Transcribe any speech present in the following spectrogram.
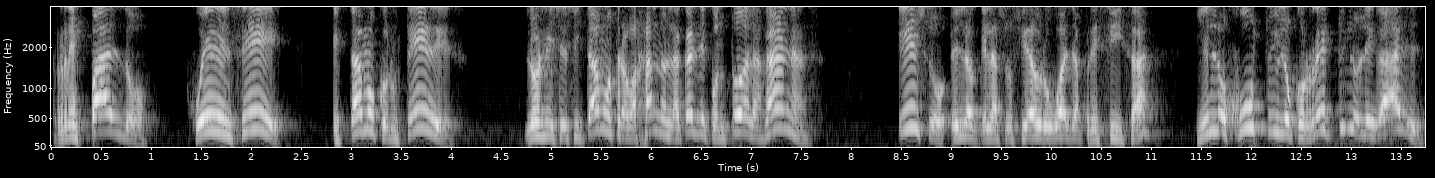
Respaldo. Jueguense. Estamos con ustedes. Los necesitamos trabajando en la calle con todas las ganas. Eso es lo que la sociedad uruguaya precisa y es lo justo y lo correcto y lo legal.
